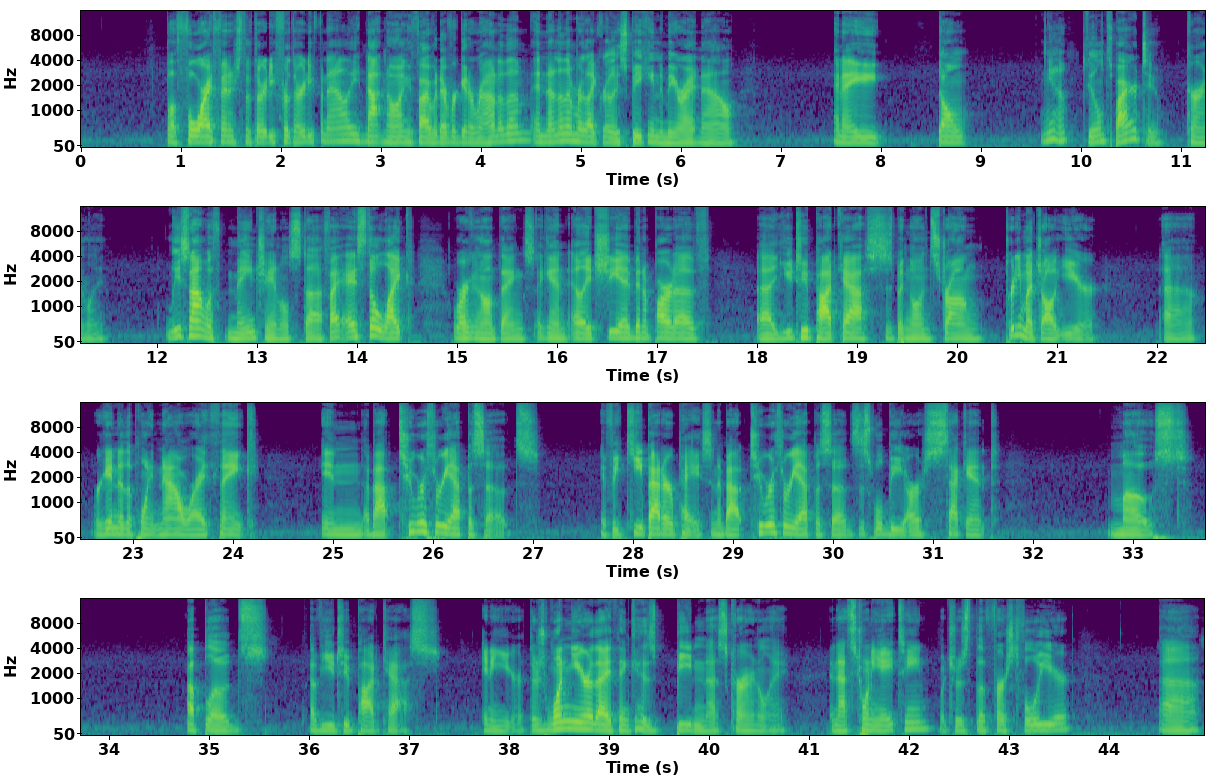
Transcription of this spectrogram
before I finished the 30 for 30 finale, not knowing if I would ever get around to them. And none of them are like really speaking to me right now. And I don't, you know, feel inspired to currently. At least not with main channel stuff. I, I still like working on things. Again, LHG I've been a part of. Uh, YouTube podcasts has been going strong pretty much all year. Uh, we're getting to the point now where I think in about two or three episodes, if we keep at our pace, in about two or three episodes, this will be our second most uploads of YouTube podcasts in a year. There's one year that I think has beaten us currently, and that's 2018, which was the first full year. Uh,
